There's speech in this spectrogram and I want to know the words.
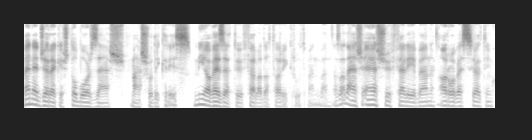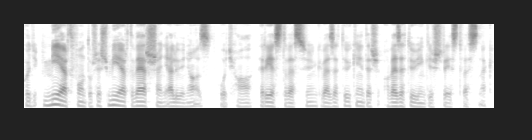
Menedzserek és toborzás második rész. Mi a vezető feladata a recruitmentben? Az adás első felében arról beszéltünk, hogy miért fontos és miért verseny előny az, hogyha részt veszünk vezetőként, és a vezetőink is részt vesznek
